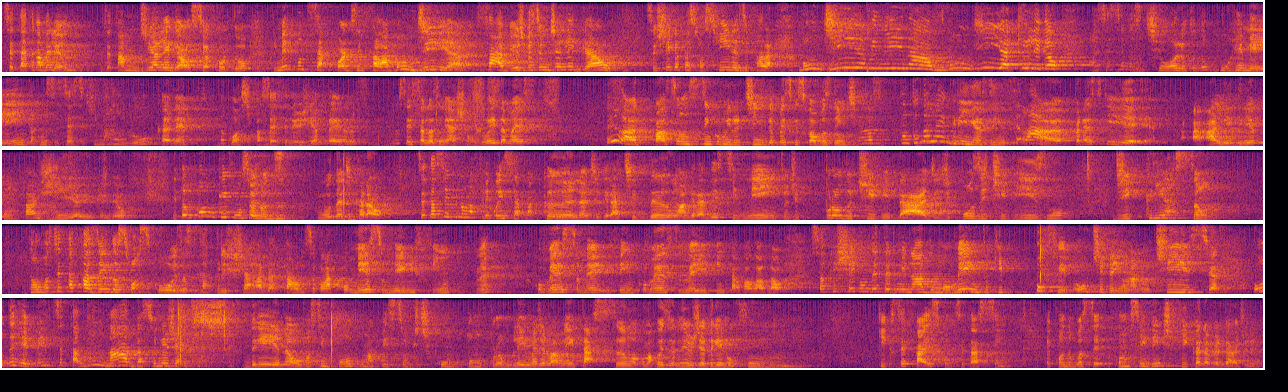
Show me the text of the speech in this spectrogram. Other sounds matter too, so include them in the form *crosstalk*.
você está trabalhando, você está num dia legal, você acordou. Primeiro, quando você acorda, você tem que falar bom dia, sabe? Hoje vai ser um dia legal. Você chega para suas filhas e fala bom dia, meninas, bom dia, que legal. Às vezes elas te olham toda remelenta, como se dissesse que maluca, né? Eu gosto de passar essa energia para elas. Não sei se elas me acham doida, mas sei lá, passa uns 5 minutinhos depois que escova os dentinhos, elas estão tudo alegrinhas, assim, sei lá, parece que a alegria contagia, entendeu? Então, como que funciona o muda de canal? Você está sempre numa frequência bacana, de gratidão, agradecimento, de produtividade, de positivismo, de criação. Então, você está fazendo as suas coisas, caprichada, tal, não sei lá, começo, meio e fim, né? Começo, meio e fim, começo, meio e fim, tal, tal, tal. Só que chega um determinado momento que, puf, ou te vem uma notícia, ou de repente você tá do nada, a sua energia drena, ou você encontra uma pessoa que te contou um problema de lamentação, alguma coisa, a energia drenou. Fum. O que, que você faz quando você tá assim? É quando você, como você identifica, na verdade, né?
